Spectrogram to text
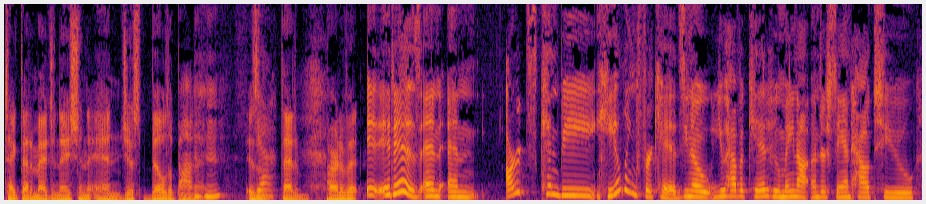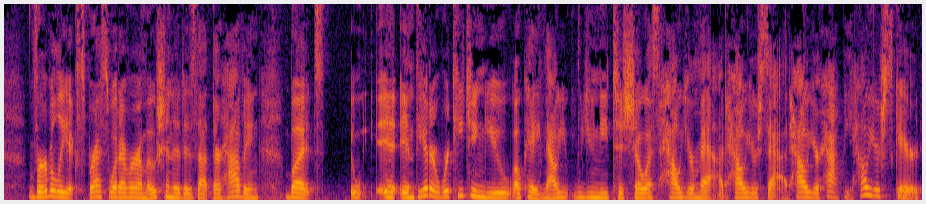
take that imagination and just build upon it. Mhm. Isn't Yeah. that part of it? It, it is, and and arts can be healing for kids. You know, you have a kid who may not understand how to verbally express whatever emotion it is that they're having, but in, theater, we're teaching you. Okay, now you you need to show us how you're mad, how you're sad, how you're happy, how you're scared.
